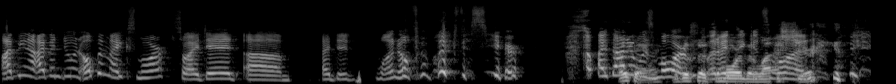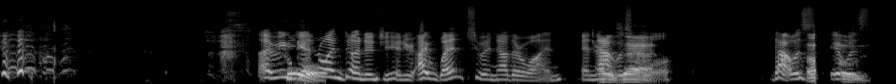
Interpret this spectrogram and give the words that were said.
I mean I've been doing open mics more. So I did um I did one open mic this year. I thought it was more, I but more I think it's one. I mean getting one done in January. I went to another one and that was was that? cool. That was it Oh. was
